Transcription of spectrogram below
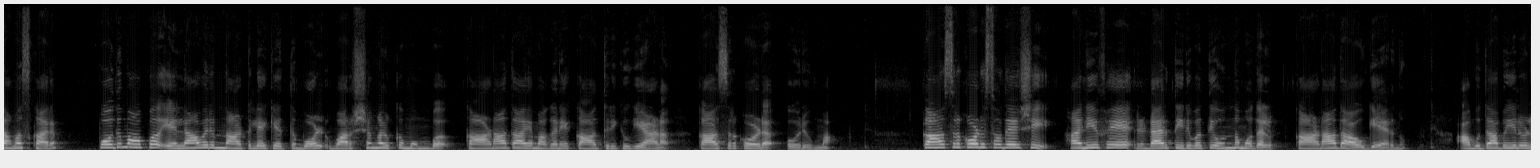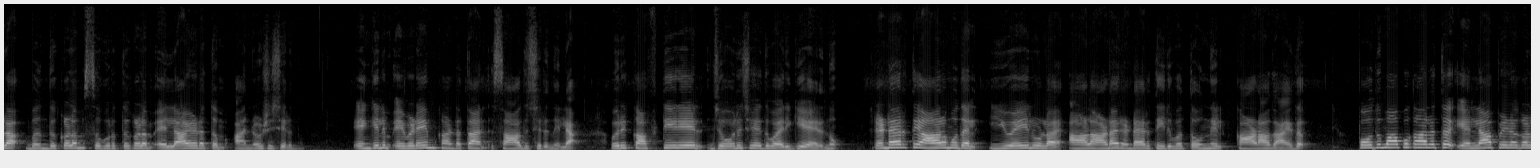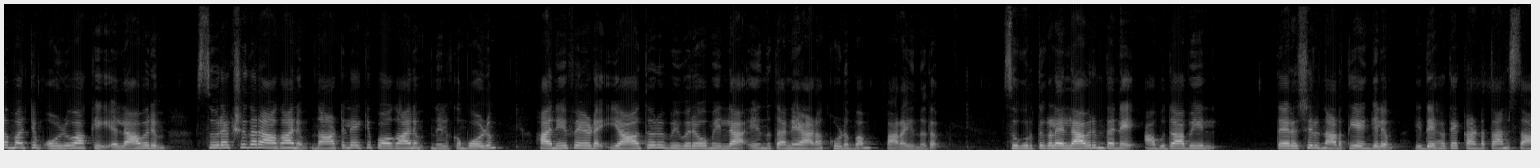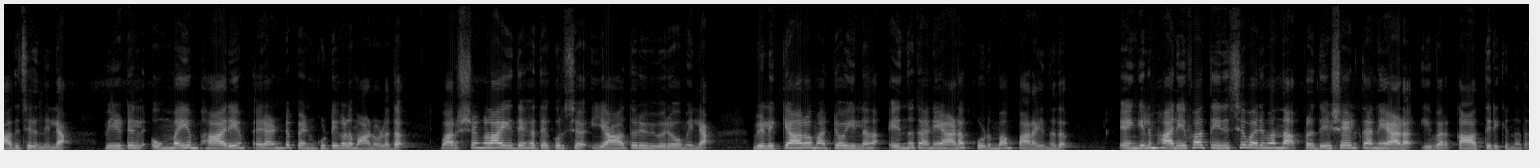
നമസ്കാരം. പൊതുമാപ്പ് എല്ലാവരും നാട്ടിലേക്ക് എത്തുമ്പോൾ വർഷങ്ങൾക്ക് മുമ്പ് കാണാതായ മകനെ കാത്തിരിക്കുകയാണ് കാസർഗോഡ് ഒരുമ്മ കാസർഗോഡ് സ്വദേശി ഹനീഫയെ രണ്ടായിരത്തി ഇരുപത്തി ഒന്ന് മുതൽ കാണാതാവുകയായിരുന്നു. അബുദാബിയിലുള്ള ബന്ധുക്കളും സുഹൃത്തുക്കളും എല്ലായിടത്തും അന്വേഷിച്ചിരുന്നു. എങ്കിലും എവിടെയും കണ്ടെത്താൻ സാധിച്ചിരുന്നില്ല. ഒരു കഫ്റ്റീരിയയിൽ ജോലി ചെയ്തു വരികയായിരുന്നു. രണ്ടായിരത്തി ആറ് മുതൽ യു എയിലുള്ള ആളാണ് രണ്ടായിരത്തി ഇരുപത്തി ഒന്നിൽ കാണാതായത്. പൊതുമാപ്പ് കാലത്ത് എല്ലാ പിഴകളും മറ്റും ഒഴിവാക്കി എല്ലാവരും സുരക്ഷിതരാകാനും നാട്ടിലേക്ക് പോകാനും നിൽക്കുമ്പോഴും ഹനീഫയുടെ യാതൊരു വിവരവുമില്ല എന്ന് തന്നെയാണ് കുടുംബം പറയുന്നത്. സുഹൃത്തുക്കൾ എല്ലാവരും തന്നെ അബുദാബിയിൽ തെരച്ചിൽ നടത്തിയെങ്കിലും ഇദ്ദേഹത്തെ കണ്ടെത്താൻ സാധിച്ചിരുന്നില്ല. വീട്ടിൽ ഉമ്മയും ഭാര്യയും രണ്ട് പെൺകുട്ടികളുമാണുള്ളത്. വർഷങ്ങളായി ഇദ്ദേഹത്തെക്കുറിച്ച് യാതൊരു വിവരവുമില്ല. വിളിക്കാറോ മറ്റോ ഇല്ല എന്ന് തന്നെയാണ് കുടുംബം പറയുന്നത്. എങ്കിലും ഹനീഫ തിരിച്ചു വരുമെന്ന പ്രതീക്ഷയിൽ തന്നെയാണ് ഇവർ കാത്തിരിക്കുന്നത്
